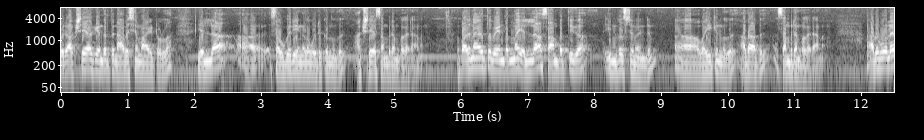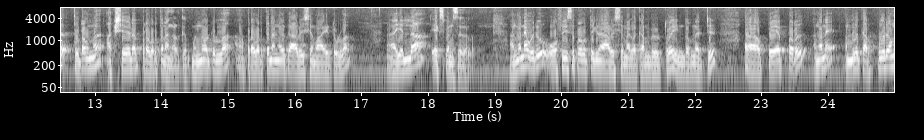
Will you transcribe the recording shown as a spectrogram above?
ഒരു അക്ഷയ കേന്ദ്രത്തിന് ആവശ്യമായിട്ടുള്ള എല്ലാ സൗകര്യങ്ങളും ഒരുക്കുന്നത് അക്ഷയ സംരംഭകരാണ്. അപ്പോൾ അതിനകത്ത് വേണ്ടുന്ന എല്ലാ സാമ്പത്തിക ഇൻവെസ്റ്റ്മെന്റും വഹിക്കുന്നത് അതാത് സംരംഭകരാണ്. അതുപോലെ തുടർന്ന് അക്ഷയയുടെ പ്രവർത്തനങ്ങൾക്ക് മുന്നോട്ടുള്ള പ്രവർത്തനങ്ങൾക്ക് ആവശ്യമായിട്ടുള്ള എല്ലാ എക്സ്പെൻസുകളും അങ്ങനെ ഒരു ഓഫീസ് പ്രവർത്തിക്കുന്ന ആവശ്യമല്ല. കമ്പ്യൂട്ടർ ഇന്റർനെറ്റ് പേപ്പർ അങ്ങനെ നമ്മൾ കർപ്പൂരം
